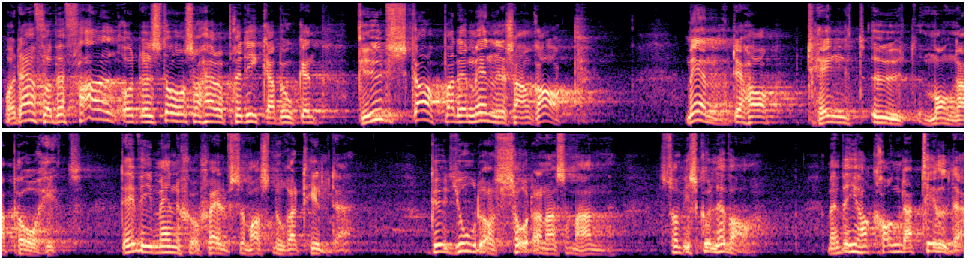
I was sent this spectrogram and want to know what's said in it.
Och därför befall, och det står så här i predikarboken, Gud skapade människan rak. Men det har tänkt ut många påhitt. Det är vi människor själv som har snurrat till det. Gud gjorde oss sådana som, han, som vi skulle vara. Men vi har krånglat till det.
